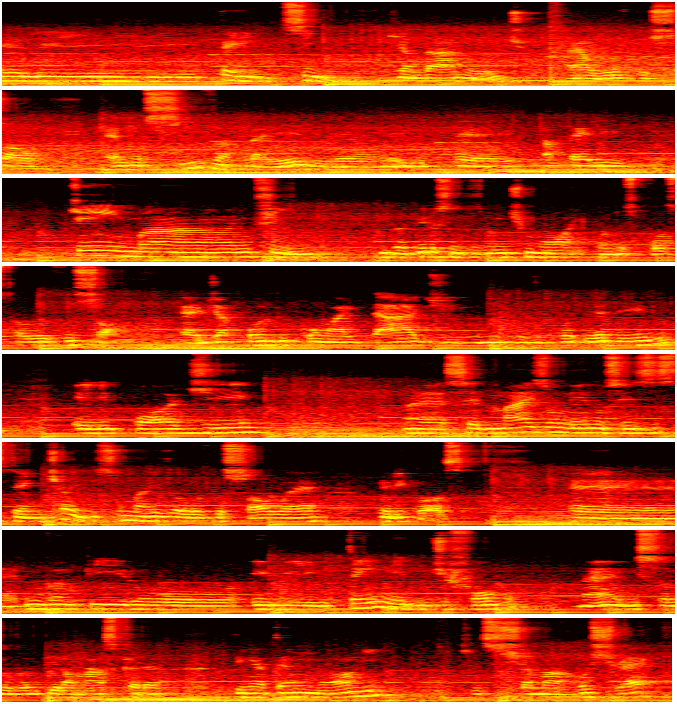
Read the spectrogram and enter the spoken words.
ele tem, sim, que andar à noite. Né? A luz do sol é nociva para ele, é, é, a pele queima, enfim. O vampiro simplesmente morre quando exposto à luz do sol. É, de acordo com a idade e o nível de poder dele, ele pode é, ser mais ou menos resistente a isso, mas a luz do sol é perigosa. É, um vampiro ele tem medo de fogo, né? Isso no Vampiro à Máscara tem até um nome que se chama Roshrek.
